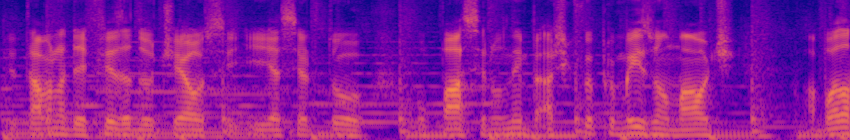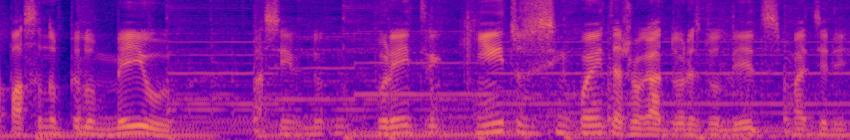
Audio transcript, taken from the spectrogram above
Ele estava na defesa do Chelsea e acertou o passe, não lembro, acho que foi pro Mason Mount. A bola passando pelo meio, assim, por entre 550 jogadores do Leeds, mas ele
